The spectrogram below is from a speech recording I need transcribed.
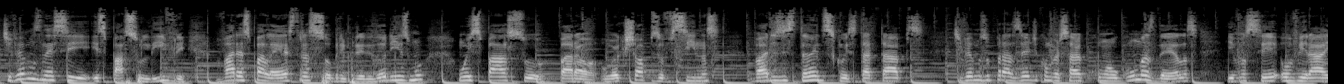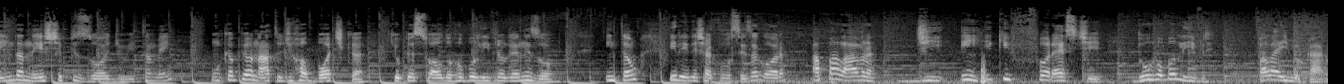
Tivemos nesse espaço livre várias palestras sobre empreendedorismo, um espaço para workshops e oficinas, vários estandes com startups. Tivemos o prazer de conversar com algumas delas e você ouvirá ainda neste episódio e também um campeonato de robótica que o pessoal do Robo Livre organizou. Então, irei deixar com vocês agora a palavra de Henrique Foresti, do Robo Livre. Fala aí, meu caro.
